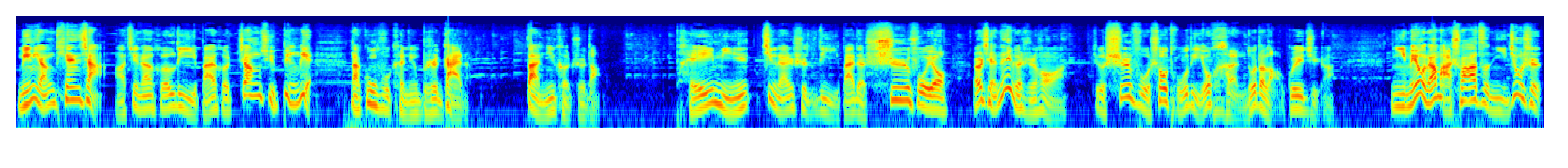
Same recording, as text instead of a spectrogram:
名扬天下啊，竟然和李白和张旭并列，那功夫肯定不是盖的。但你可知道，裴民竟然是李白的师傅哟！而且那个时候啊，这个师傅收徒弟有很多的老规矩啊，你没有两把刷子，你就是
